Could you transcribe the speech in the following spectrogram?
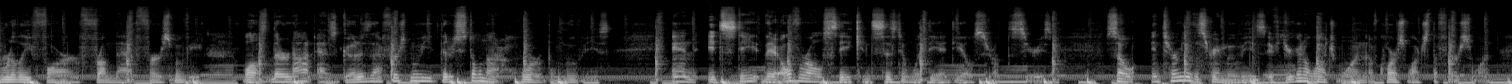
really far from that first movie. While they're not as good as that first movie, they're still not horrible movies. And it stay they overall stay consistent with the ideals throughout the series. So in terms of the Scream movies, if you're gonna watch one, of course watch the first one.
